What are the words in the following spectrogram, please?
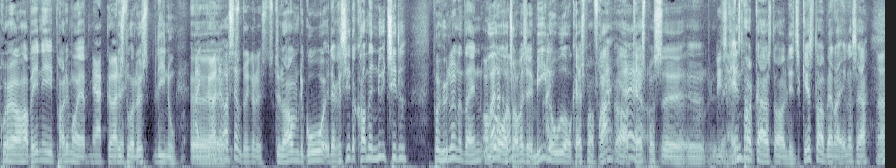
Prøv at hoppe ind i Podimo-appen, Ja, gør hvis det. du har lyst lige nu. Nej, gør det Øh, også, selvom du ikke har lyst. støtter op om det gode. Der kan sige, der er kommet en ny titel på hylderne derinde. Og er Udover? Thomas og Emil, Ej. og udover Kasper og Frank, Ja, ja, og ja. Kaspers øh, øh, anden podcast, og Linse Gæster, og hvad der ellers er. Ja,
